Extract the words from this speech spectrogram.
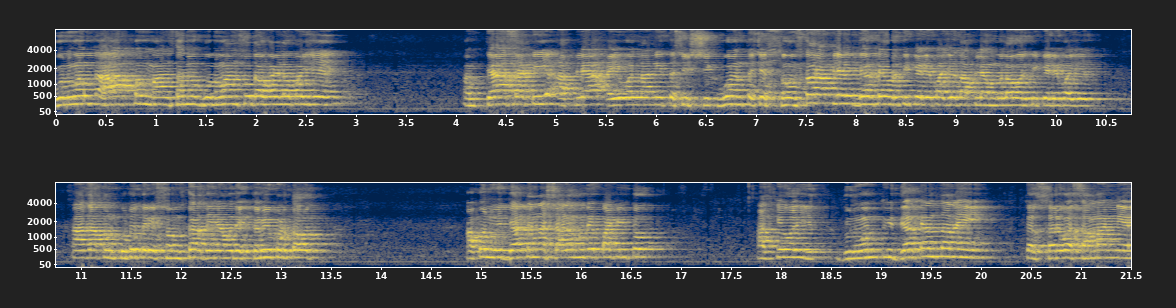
गुणवंत आहात पण माणसानं गुणवान सुद्धा व्हायला पाहिजे. आणि त्यासाठी आपल्या आईवडिलांनी तशी शिकवण तसे संस्कार आपल्या विद्यार्थ्यावरती केले पाहिजेत आपल्या मुलावरती केले पाहिजेत. आज आपण कुठेतरी संस्कार देण्यामध्ये कमी पडत आहोत. आपण विद्यार्थ्यांना शाळेमध्ये पाठवतो. आज केवळ गुणवंत विद्यार्थ्यांचा नाही तर सर्वसामान्य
